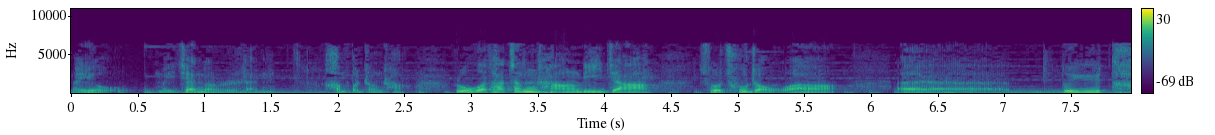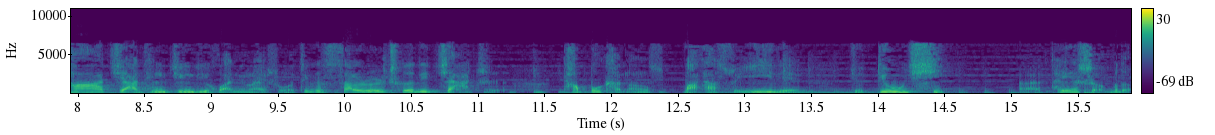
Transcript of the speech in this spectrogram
没有没见到的人，很不正常。如果他正常离家说出走啊，呃，对于他家庭经济环境来说，这个三轮车的价值，他不可能把它随意的就丢弃，呃，他也舍不得。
